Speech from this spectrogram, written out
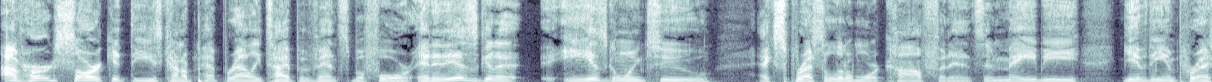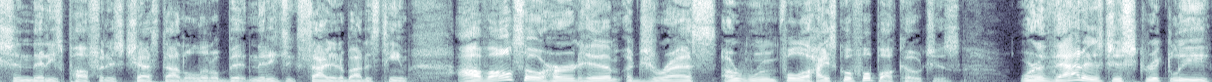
I've heard Sark at these kind of pep rally type events before, and it is gonna he is going to express a little more confidence and maybe give the impression that he's puffing his chest out a little bit and that he's excited about his team. I've also heard him address a room full of high school football coaches where that is just strictly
